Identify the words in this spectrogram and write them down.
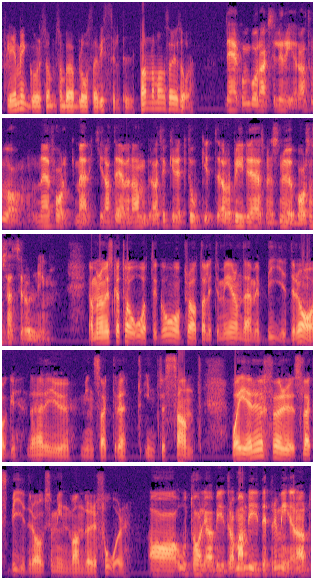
fler myggor som, som börjar blåsa i visselpipan om man säger så. Det här kommer bara accelerera tror jag. När folk märker att även andra tycker det är tokigt. Då blir det här som en snöboll som sätts i rullning. Ja, men om vi ska ta och återgå och prata lite mer om det här med bidrag. Det här är ju minst sagt rätt intressant. Vad är det för slags bidrag som invandrare får? Ja, otaliga bidrag. Man blir deprimerad.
